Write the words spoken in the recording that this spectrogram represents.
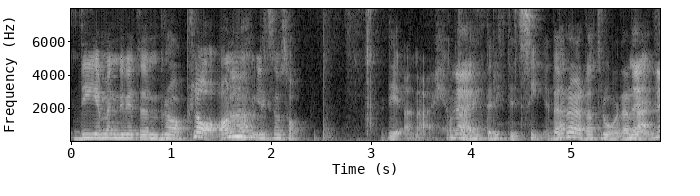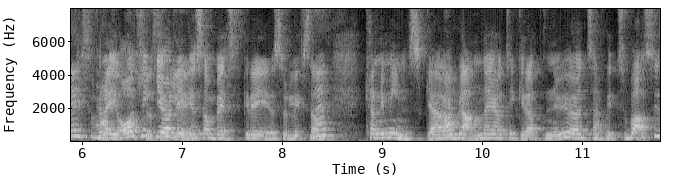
det, men du vet en bra plan, Ja. liksom så. Det, nej, jag kan Nej. inte riktigt se den röda tråden Nej, där. nej, För när jag tycker jag lägger som bäst grejer så liksom Nej. kan det minska. Ja. Ibland när jag tycker att nu gör jag inte särskilt så bara, Det ser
